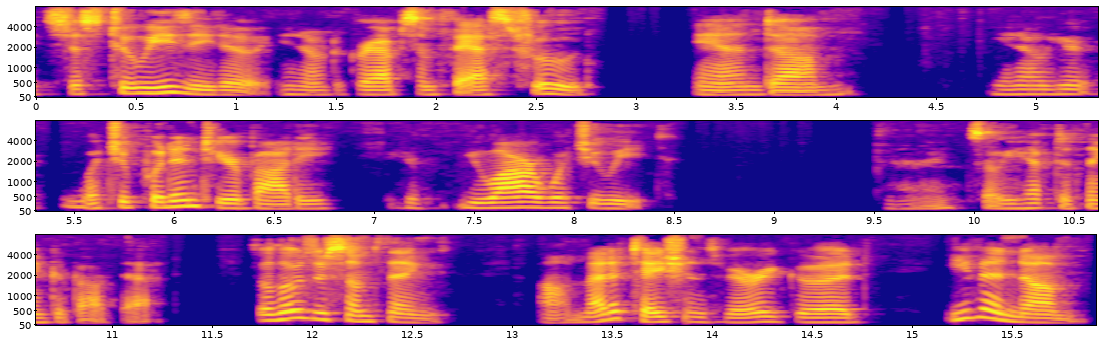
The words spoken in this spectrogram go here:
it's just too easy to you know to grab some fast food and um, you know you're what you put into your body you're, you are what you eat so you have to think about that. So those are some things. Um, meditation is very good. Even um,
